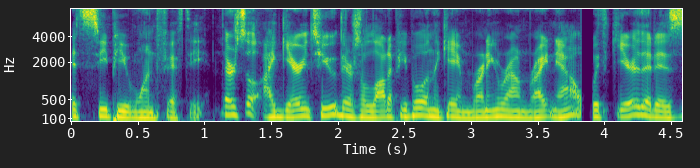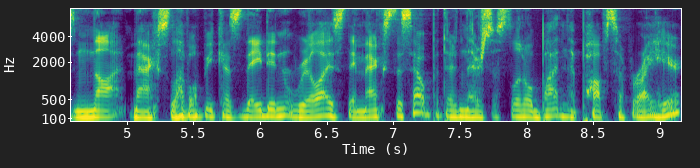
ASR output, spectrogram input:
it's CP 150. There's, a, I guarantee you, there's a lot of people in the game running around right now with gear that is not max level because they didn't realize they maxed this out. But then there's this little button that pops up right here.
